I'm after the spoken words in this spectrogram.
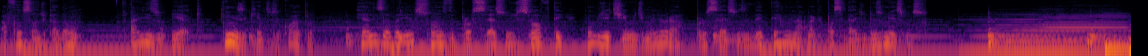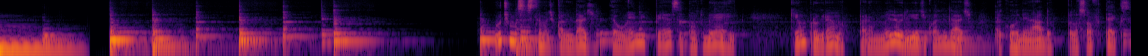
a função de cada um. A ISO IEC 15504 realiza avaliações do processo de software com o objetivo de melhorar processos e determinar a capacidade dos mesmos. O último sistema de qualidade é o MPS.br, que é um programa para melhoria de qualidade. É coordenado pela Softex,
